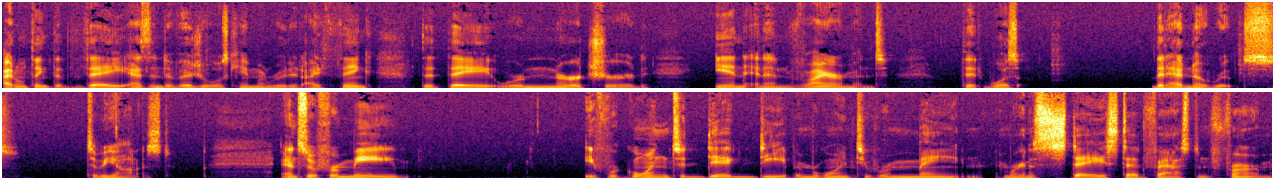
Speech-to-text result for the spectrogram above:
I don't think that they, as individuals, came unrooted. I think that they were nurtured in an environment that was that had no roots, to be honest. And so for me, if we're going to dig deep and we're going to remain and we're going to stay steadfast and firm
